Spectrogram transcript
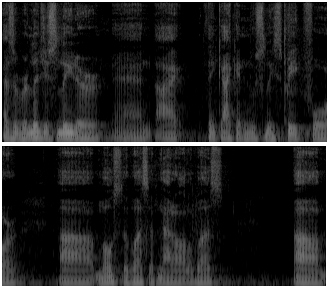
as a religious leader, and I think I can loosely speak for uh, most of us, if not all of us, um,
